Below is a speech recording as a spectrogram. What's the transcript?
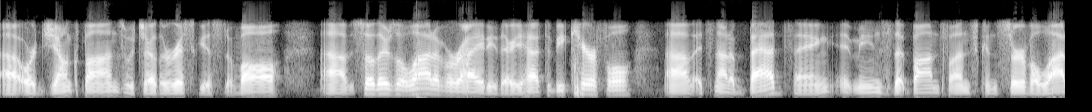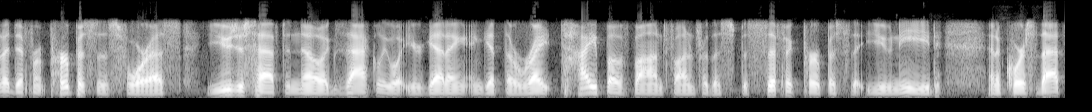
uh, or junk bonds, which are the riskiest of all? Um, so there's a lot of variety there. You have to be careful. Um, it's not a bad thing. It means that bond funds can serve a lot of different purposes for us. You just have to know exactly what you're getting and get the right type of bond fund for the specific purpose that you need. And of course, that's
